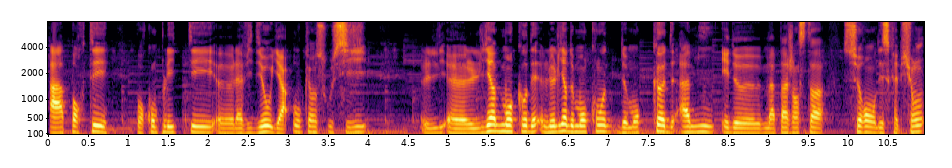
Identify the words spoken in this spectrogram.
à apporter pour compléter euh, la vidéo, il n'y a aucun souci. Euh, le lien de mon code ami et de ma page Insta seront en description.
